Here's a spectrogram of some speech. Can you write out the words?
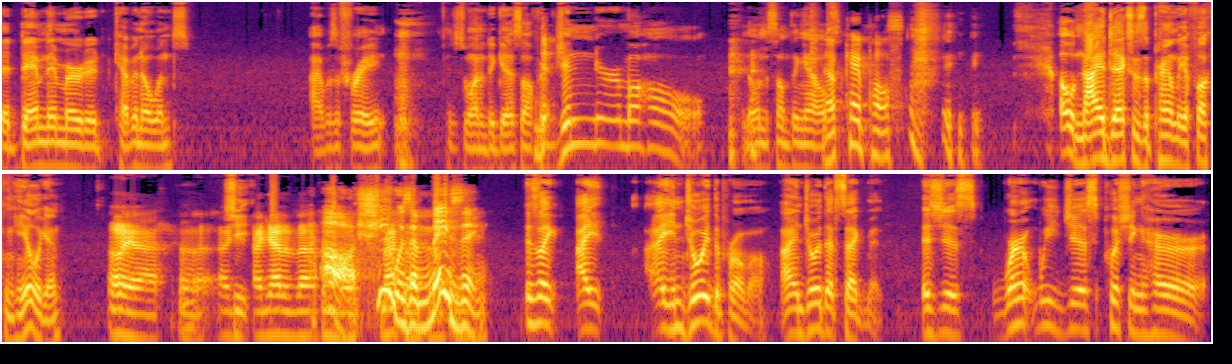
that damn near murdered Kevin Owens. I was afraid. I just wanted to guess off of Jinder Mahal and on to something else. Okay, Pulse. Oh, Nia Jax is apparently a fucking heel again. Oh yeah, uh, I, She- I gathered that. From Oh, she was SmackDown. amazing. It's like I I enjoyed the promo. I enjoyed that segment. It's just weren't we just pushing her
